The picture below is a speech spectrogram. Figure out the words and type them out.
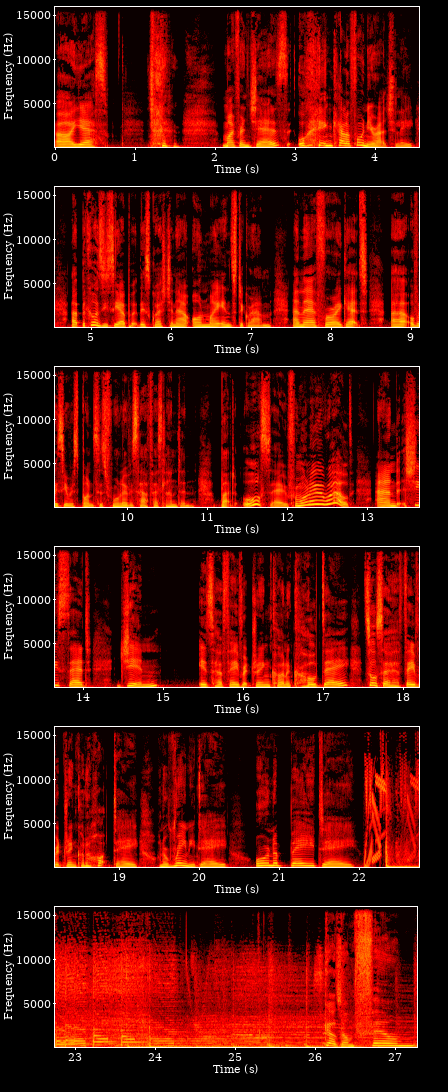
Ah, yes. my friend Jez in California, actually, uh, because you see, I put this question out on my Instagram, and therefore I get uh, obviously responses from all over Southwest London, but also from all over the world. And she said, gin is her favourite drink on a cold day. It's also her favourite drink on a hot day, on a rainy day, or on a bay day. Girls on Film,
